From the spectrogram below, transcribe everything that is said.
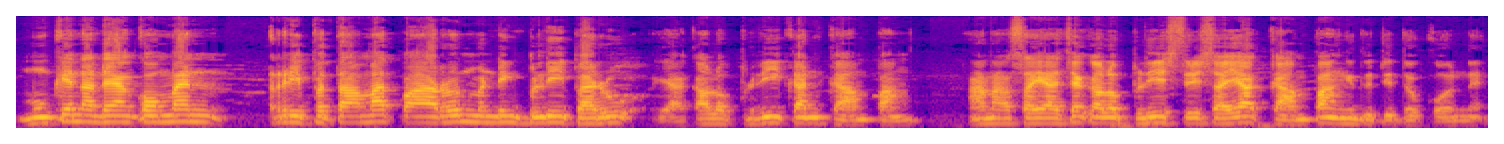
Mungkin ada yang komen ribet amat Pak Harun mending beli baru. Ya kalau beli kan gampang. Anak saya aja kalau beli istri saya gampang itu di tokonya.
